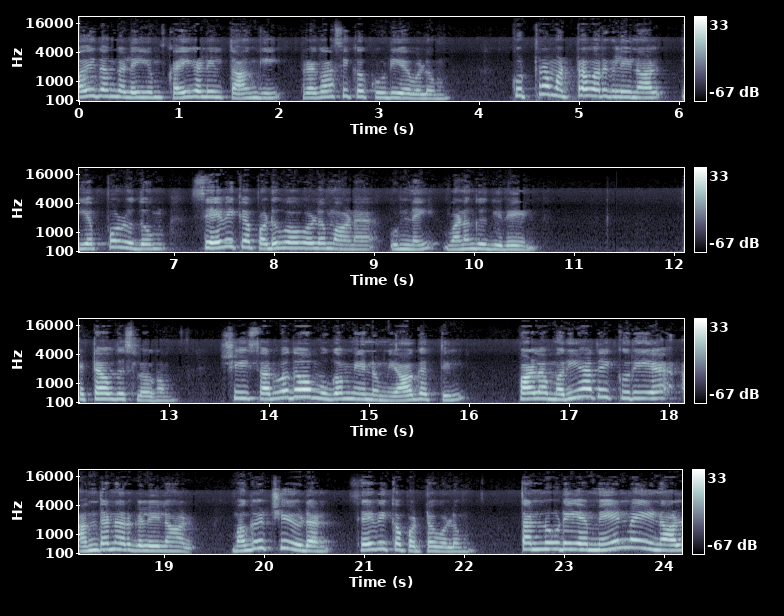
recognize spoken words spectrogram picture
ஆயுதங்களையும் கைகளில் தாங்கி பிரகாசிக்கக்கூடியவளும் குற்றமற்றவர்களினால் எப்பொழுதும் சேவிக்கப்படுபவளுமான உன்னை வணங்குகிறேன். எட்டாவது ஸ்லோகம். ஸ்ரீ சர்வதோமுகம் என்னும் யாகத்தில் பல மரியாதைக்குரிய அந்தணர்களினால் மகிழ்ச்சியுடன் சேவிக்கப்பட்டவளும் தன்னுடைய மேன்மையினால்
